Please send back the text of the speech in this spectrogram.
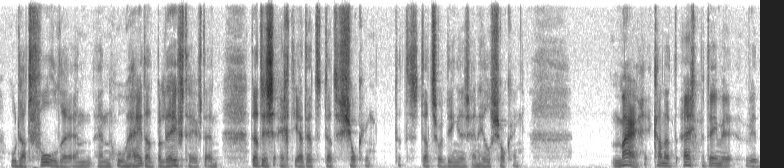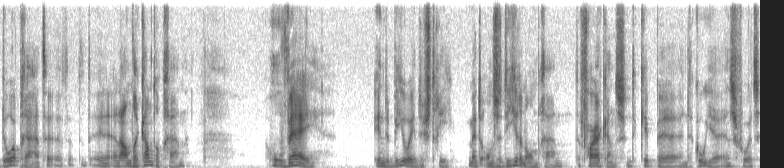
hoe dat voelde en, en hoe hij dat beleefd heeft. En dat is echt, ja, dat, dat is shocking. Dat, is, dat soort dingen zijn heel shocking. Maar ik kan het eigenlijk meteen weer, weer doorpraten, een andere kant op gaan. Hoe wij in de bio-industrie met onze dieren omgaan, de varkens, de kippen en de koeien enzovoort,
